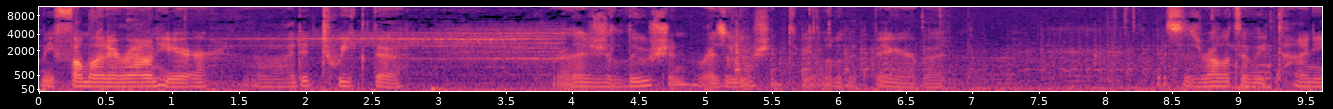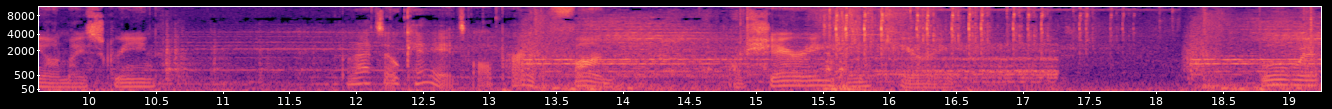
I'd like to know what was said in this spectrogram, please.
me fumbling around here. Uh, I did tweak the resolution, resolution to be a little bit bigger, but this is relatively tiny on my screen. But that's okay, it's all part of the fun of sharing and caring. Bullwhip.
